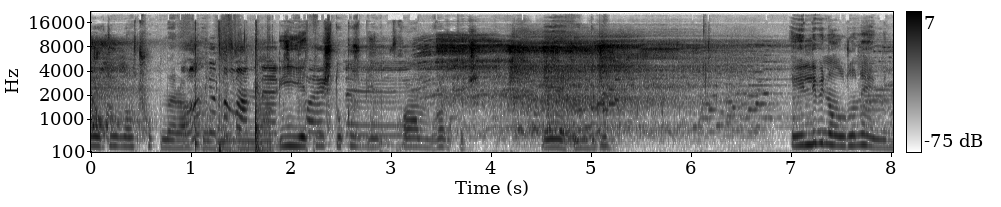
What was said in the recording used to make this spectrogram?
olduğundan çok merak ediyorum ya. Bir 79 bin falan vardır. Ve 50 bin. 50 bin olduğuna eminim.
